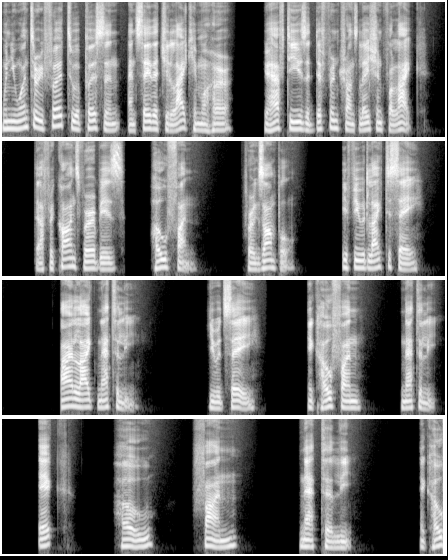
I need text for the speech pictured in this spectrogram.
When you want to refer to a person and say that you like him or her, you have to use a different translation for like. The Afrikaans verb is hou van. For example, if you would like to say, I like Natalie, you would say, Ek hou Natalie. Ek hou Natalie. Ek hou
